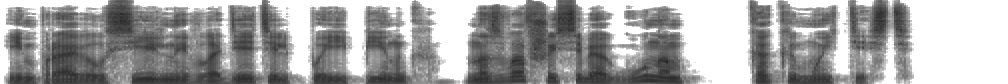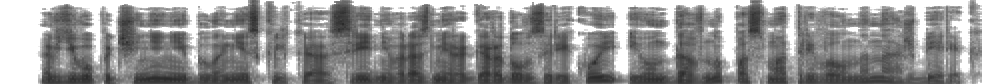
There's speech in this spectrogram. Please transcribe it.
Им правил сильный владетель Пэйпинг, назвавший себя гуном, как и мой тесть. В его подчинении было несколько среднего размера городов за рекой, и он давно посматривал на наш берег.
